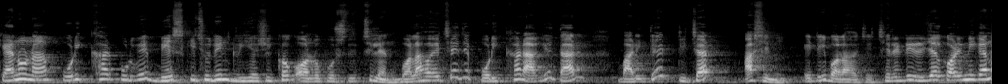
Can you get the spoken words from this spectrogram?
কেননা পরীক্ষার পূর্বে বেশ কিছুদিন গৃহশিক্ষক অনুপস্থিত ছিলেন। বলা হয়েছে যে পরীক্ষার আগে তার বাড়িতে টিচার আসেনি। এটাই বলা হয়েছে। ছেলেটি রেজাল্ট করেনি কেন?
